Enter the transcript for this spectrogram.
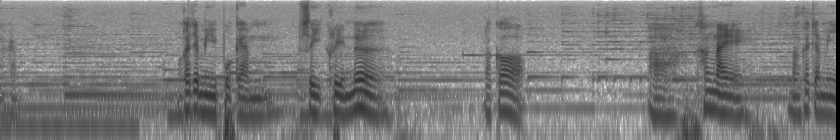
นะครับ มันก็จะมีโปรแกรม C Cleaner แล้วก็ข้างในมันก็จะมี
